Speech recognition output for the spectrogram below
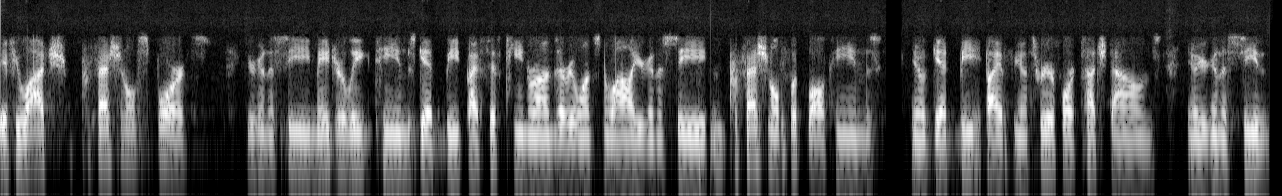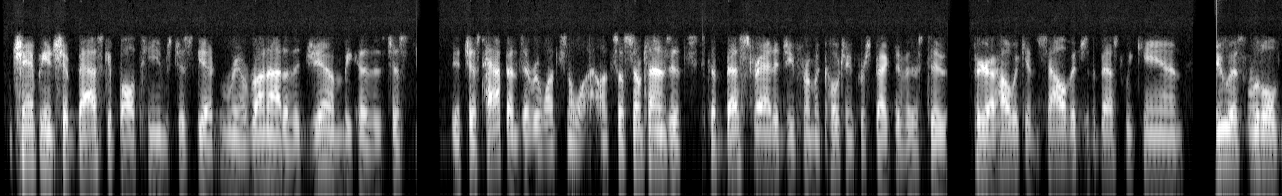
If you watch professional sports, you're going to see major league teams get beat by 15 runs every once in a while. You're going to see professional football teams, you know, get beat by, you know, three or four touchdowns. You know, you're going to see championship basketball teams just get, you know, run out of the gym because it's just, it just happens every once in a while. And so sometimes it's the best strategy from a coaching perspective is to figure out how we can salvage the best we can, do as little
